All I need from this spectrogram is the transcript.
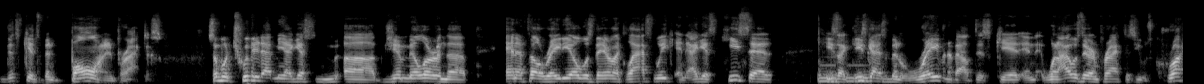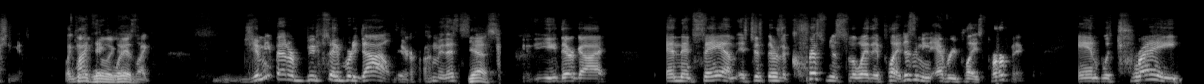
this kid's been balling in practice. Someone tweeted at me, I guess uh, Jim Miller in the NFL radio was there like last week, and I guess he said he's like these guys have been raving about this kid, and when I was there in practice, he was crushing it. Like my takeaway really is like Jimmy better be stay pretty dialed here. I mean, that's yes, their guy. And then Sam, it's just there's a crispness to the way they play. It doesn't mean every play's perfect. And with Trey,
